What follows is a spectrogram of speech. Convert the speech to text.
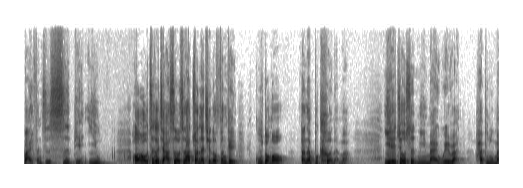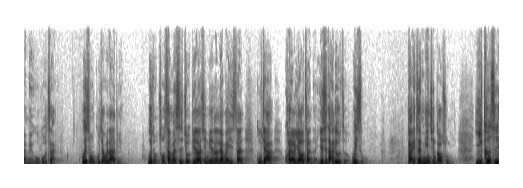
百分之四点一五。哦，这个假设是他赚的钱都分给股东哦，当然不可能嘛。也就是你买微软，还不如买美国国债。为什么股价会大跌？为什么从三百四十九跌到今天的两百一三，股价快要腰斩了，也是打六折？为什么？摆在面前告诉你，一个是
